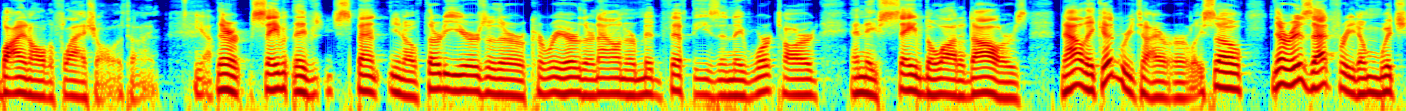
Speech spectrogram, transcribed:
buying all the flash all the time. Yeah. They're saving. They've spent you know thirty years of their career. They're now in their mid fifties, and they've worked hard and they've saved a lot of dollars. Now they could retire early, so there is that freedom, which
